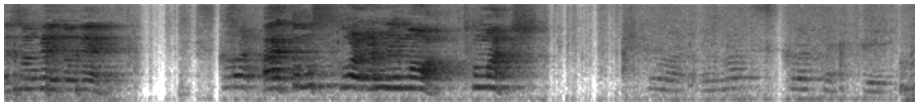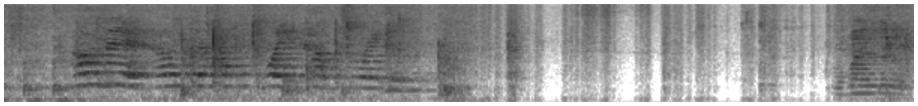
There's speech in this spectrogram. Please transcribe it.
It's okay, it's okay. Squirt. I don't squirt anymore. Too much. Squirt. I'm not squirting. Hold it, hold it, hold it, wait, hold it, wait. Why should it?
